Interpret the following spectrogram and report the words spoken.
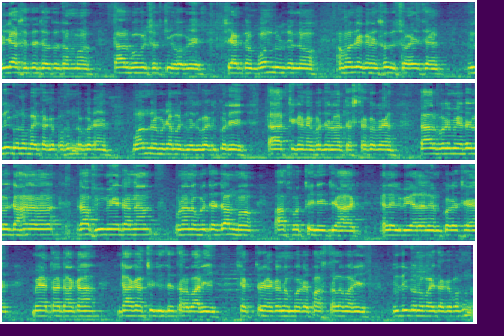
বিরাশিতে যত জন্ম, তার ভবিষ্যৎ কী হবে, সে একজন বন্ধুর জন্য আমাদের এখানে সদস্য হয়েছে যদি কোনো ভাই তাকে পছন্দ করেন, বন্ধুর মিডিয়ার মাধ্যমে যোগাযোগ করে তার ঠিকানা খোঁজে নেওয়ার চেষ্টা করবেন। তারপরে মেয়েটা হলো জাহানারা রাফি, মেয়েটার নাম উনানব্বইতে জন্ম, পাসপোর্ট তিন ইঞ্চি এল এল বি, এল এল এম করেছেন। মেয়েটা ঢাকা ঢাকা সিটিতে তার বাড়ি, সেক্টর এগারো নম্বরে পাঁচতলা বাড়ি যদি কোনো ভাই তাকে পছন্দ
